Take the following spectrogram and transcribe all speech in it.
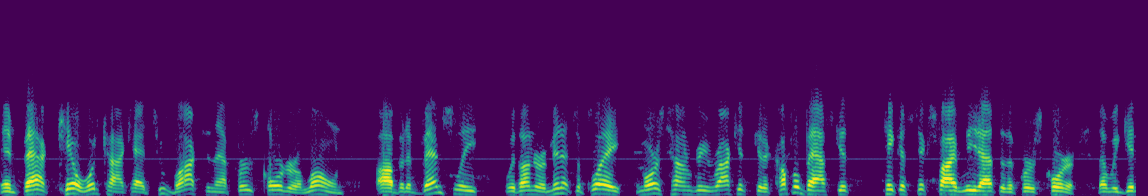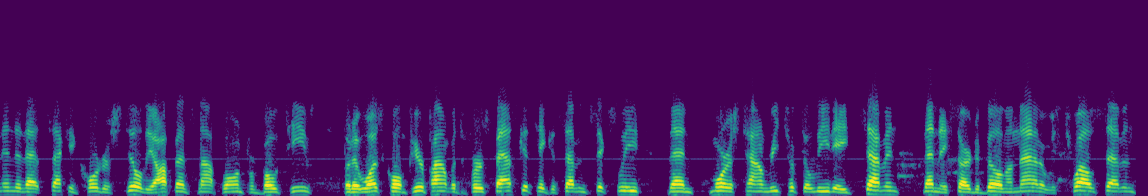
In fact, Cale Woodcock had two blocks in that first quarter alone. Uh, but eventually, with under a minute to play, Morristown Green Rockets get a couple baskets, take a 6-5 lead after the first quarter. Then we get into that second quarter still. The offense not flowing for both teams, but it was Colton Pierrepont with the first basket, take a 7-6 lead. Then Morristown retook the lead 8-7. Then they started to build on that. It was 12-7,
